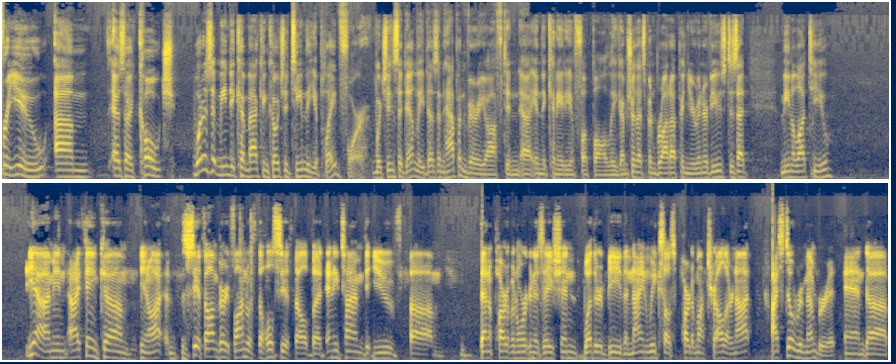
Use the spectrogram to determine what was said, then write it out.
for you, um, as a coach, what does it mean to come back and coach a team that you played for, which incidentally doesn't happen very often uh, in the Canadian Football League? I'm sure that's been brought up in your interviews. Does that mean a lot to you? Yeah, I mean, I think um, you know I, the CFL. I'm very fond with the whole CFL, but anytime that you've um, been a part of an organization, whether it be the nine weeks I was part of Montreal or not, I still remember it, and uh,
